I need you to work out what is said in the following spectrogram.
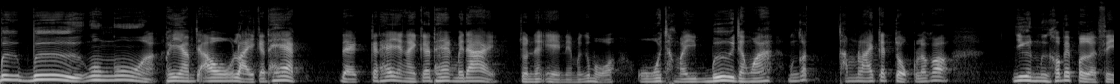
บื้อบื้อโง่โง่ๆพยายามจะเอาไหล่กระแทก แต่กระแทกยังไงก็กระแทกไม่ได้ จนนางเอกเนี่ยมันก็บอกว่าโอ้ทำไมบื้อจังวะมึงก็ทำลายกระจกแล้วก็ ยื่นมือเข้าไปเปิดสิ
